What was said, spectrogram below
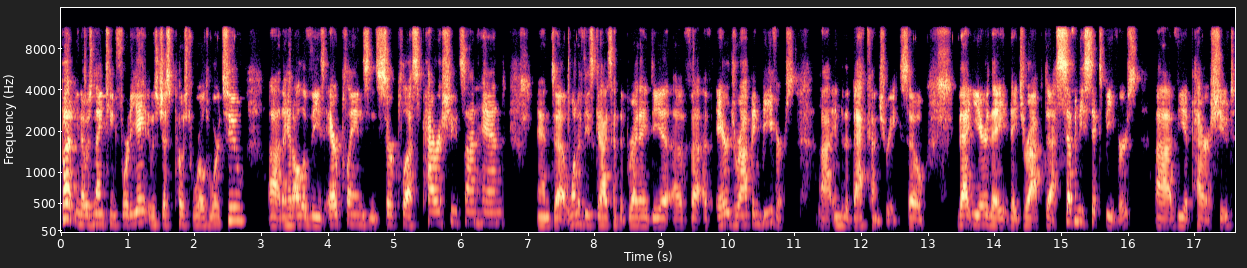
But you know, it was 1948. It was just post World War II. Uh, they had all of these airplanes and surplus parachutes on hand, and uh, one of these guys had the bright idea of, uh, of airdropping beavers uh, into the backcountry. So that year, they they dropped 76 beavers via parachute.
